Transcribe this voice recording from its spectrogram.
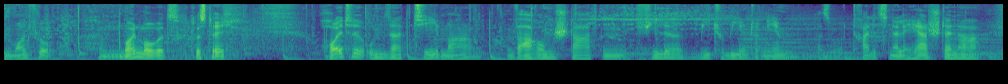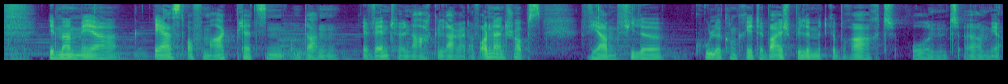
Moin Flo. Moin Moritz, grüß dich. Heute unser Thema, warum starten viele B2B-Unternehmen, also traditionelle Hersteller, immer mehr erst auf Marktplätzen und dann eventuell nachgelagert auf Online-Shops. Wir haben viele coole, konkrete Beispiele mitgebracht und ähm, ja,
